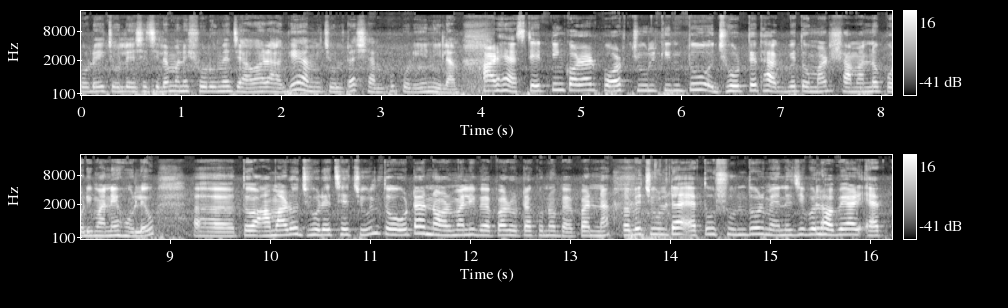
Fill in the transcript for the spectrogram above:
পরেই চলে এসেছিলাম। মানে শোরুমে যাওয়ার আগে আমি চুলটা শ্যাম্পু করিয়ে নিলাম। আর হ্যাঁ স্ট্রেটনিং করার পর চুল কিন্তু ঝরতে থাকবে তোমার সামান্য পরিমাণে হলেও। তো আমারও ঝরেছে চুল, তো ওটা নর্মালি ব্যাপার, ওটা কোনো ব্যাপার না। তবে চুলটা এত সুন্দর ম্যানেজেবল হবে আর এত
